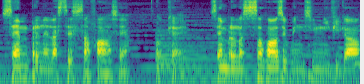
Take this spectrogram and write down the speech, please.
Sempre nella stessa fase, ok? Sempre nella stessa fase, quindi significa,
